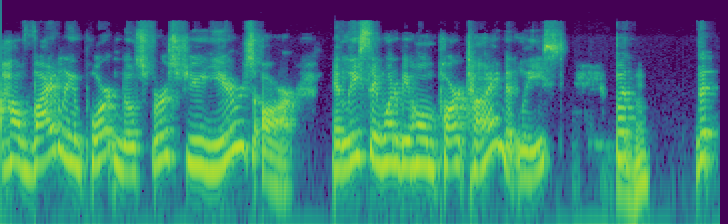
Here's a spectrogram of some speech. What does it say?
how vitally important those first few years are. At least they want to be home part time, at least, but Mhm. that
